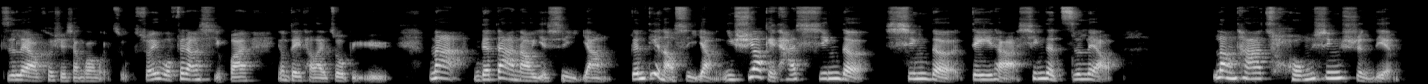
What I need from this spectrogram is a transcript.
资料科学相关为主，所以我非常喜欢用 data 来做比喻。那你的大脑也是一样，跟电脑是一样，你需要给它新的新的 data、新的资料，让它重新训练，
